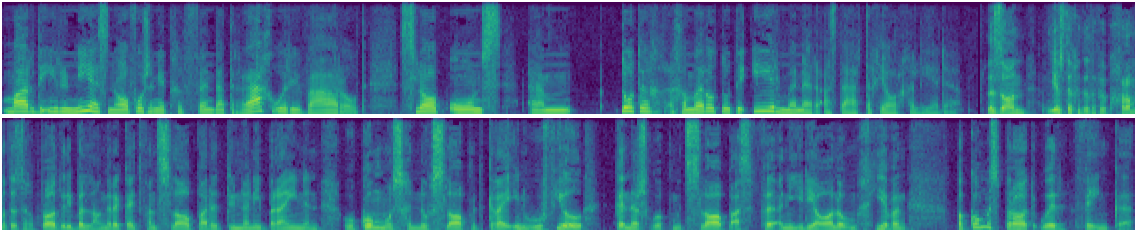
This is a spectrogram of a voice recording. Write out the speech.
Maar die ironie is navorsing het gevind dat reg oor die wêreld slaap ons um, tot 'n gemiddeld tot 'n uur minder as 30 jaar gelede. Lizan, eerste gedeelte van die program het ons gepraat oor die belangrikheid van slaap, wat dit doen aan die brein en hoekom ons genoeg slaap moet kry en hoeveel kinders ook moet slaap as vir in die ideale omgewing. Maar kom ons praat oor wenke.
